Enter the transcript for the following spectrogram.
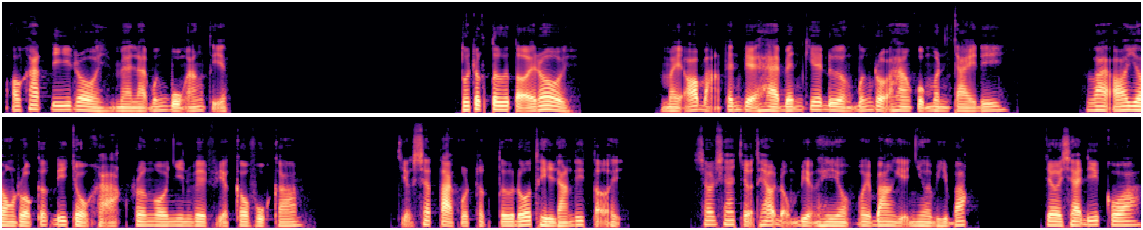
Ó khách đi rồi, mẹ lại bưng bụng ăn tiếp. Tôi rất tư tới rồi. Mày ó bạn trên vỉa hè bên kia đường bưng rổ hàng của mình chạy đi. Vài ó dọn rổ cất đi chỗ khác rồi ngồi nhìn về phía cầu Phú Cam. Chiếc xe tải của trực từ đô thị đang đi tới. Sau xe chở theo động biển hiệu với bàn ghế nhờ bị bắt. Chờ xe đi qua,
